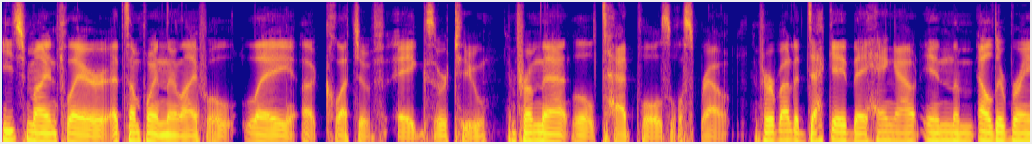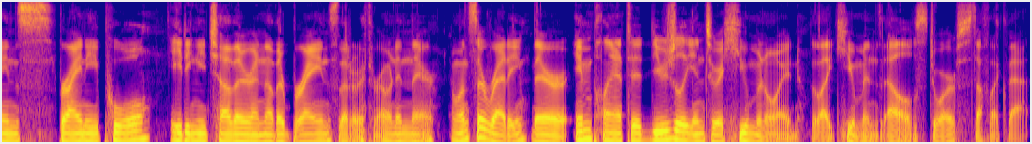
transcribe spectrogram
Each mind flayer at some point in their life will lay a clutch of eggs or two. And from that, little tadpoles will sprout. And for about a decade, they hang out in the elder brain's briny pool, eating each other and other brains that are thrown in there. And once they're ready, they're implanted usually into a humanoid, like humans, elves, dwarves, stuff like that.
